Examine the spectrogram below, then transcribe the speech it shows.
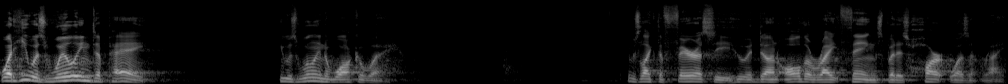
what he was willing to pay, he was willing to walk away. He was like the Pharisee who had done all the right things, but his heart wasn't right.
